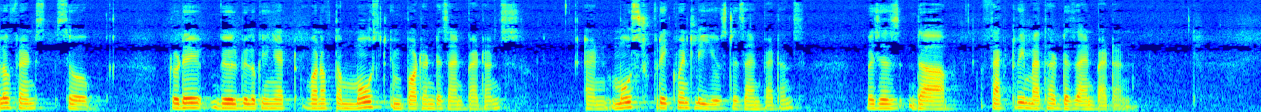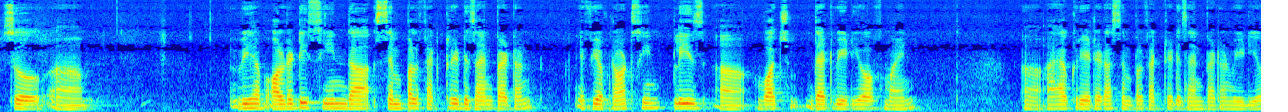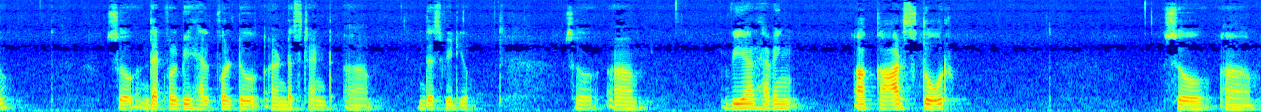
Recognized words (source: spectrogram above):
Hello friends, so today we will be looking at one of the most important design patterns and most frequently used design patterns which is the factory method design pattern. So uh, we have already seen the simple factory design pattern. If you have not seen please uh, watch that video of mine. Uh, I have created a simple factory design pattern video so that will be helpful to understand uh, this video. So um, we are having a car store. So uh,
